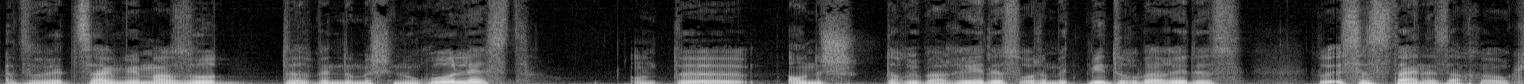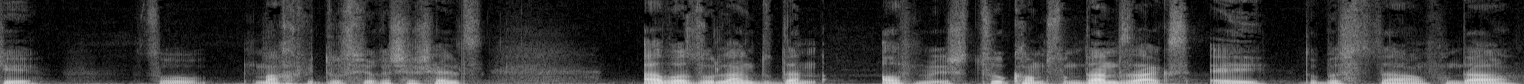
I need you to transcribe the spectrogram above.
Also jetzt sagen wir mal so, wenn du mich in Ruhe lässt und äh, auch nicht darüber redest oder mit mir darüber redest, so ist das deine Sache, okay. So mach, wie du es für richtig hältst. Aber solange du dann auf mich zukommst und dann sagst, ey, du bist da und von da,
